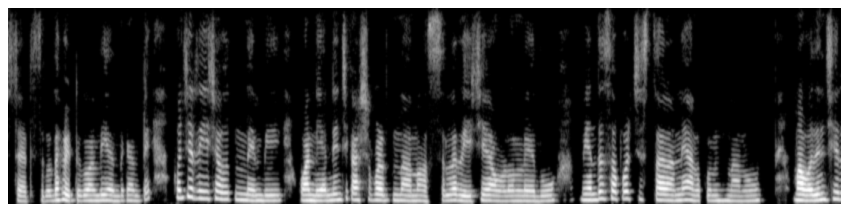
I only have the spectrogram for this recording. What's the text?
స్టేటస్ కూడా పెట్టుకోండి. ఎందుకంటే కొంచెం రీచ్ అవుతుందండి. వన్ ఇయర్ నుంచి కష్టపడుతున్నాను. అస్సలు రీచ్ అవ్వడం లేదు. మీ అందరు సపోర్ట్ చేస్తారని అనుకుంటున్నాను. మా వదిన చీర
